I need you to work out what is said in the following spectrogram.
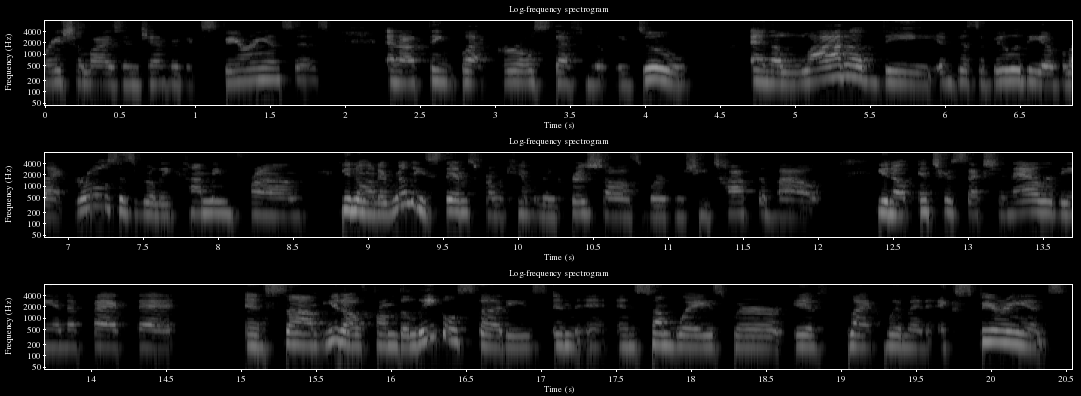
racialized and gendered experiences, and I think Black girls definitely do. And a lot of the invisibility of Black girls is really coming from, you know, and it really stems from Kimberlé Crenshaw's work when she talked about, you know, intersectionality and the fact that in some, you know, from the legal studies in, in some ways where if Black women experience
